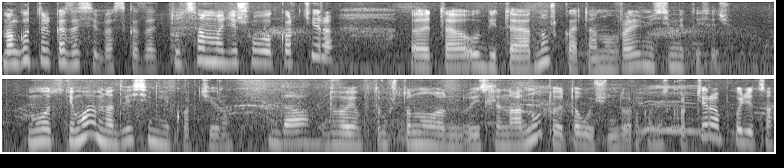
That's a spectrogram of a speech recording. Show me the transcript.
могу только за себя сказать. Тут самая дешевая квартира, это убитая однушка, это ну, в районе 7 тысяч. Мы вот снимаем на две семьи квартиру. Да, вдвоем, потому что, ну, если на одну, то это очень дорого. У нас квартира обходится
